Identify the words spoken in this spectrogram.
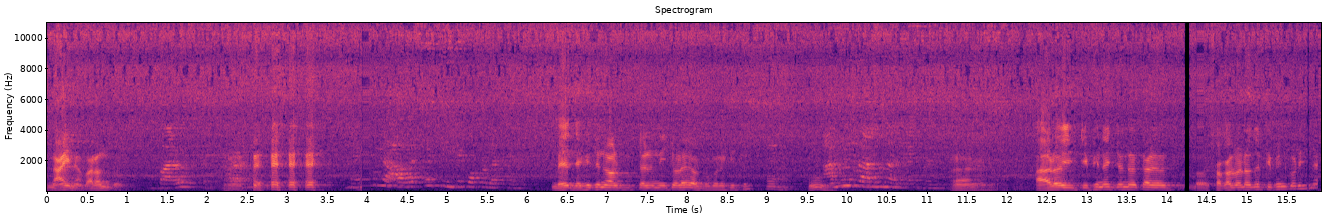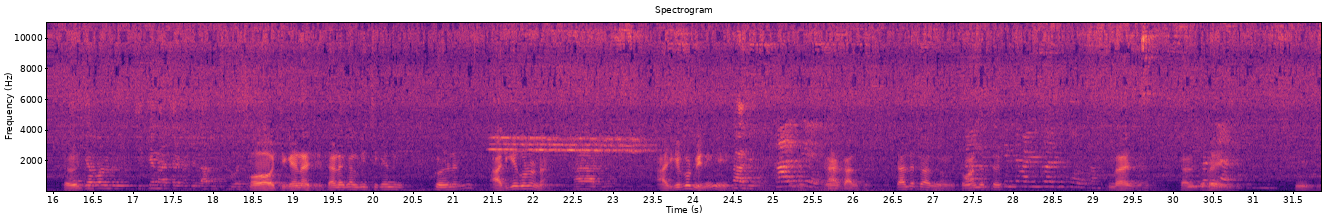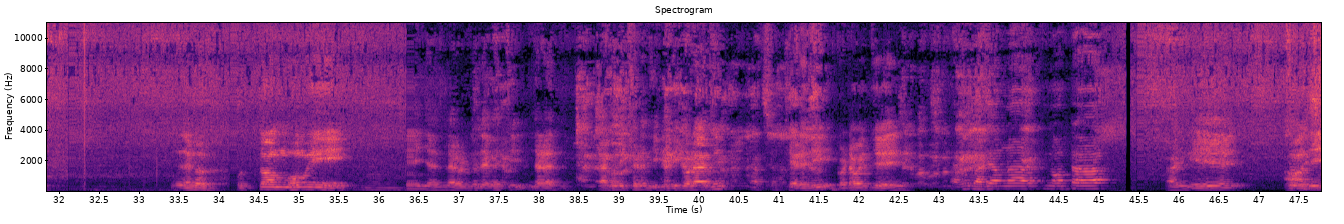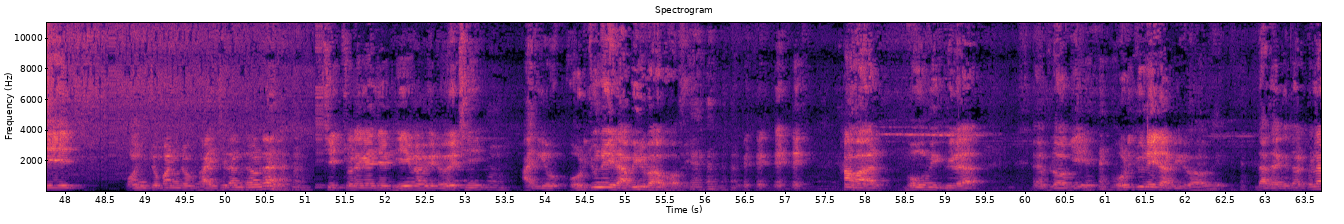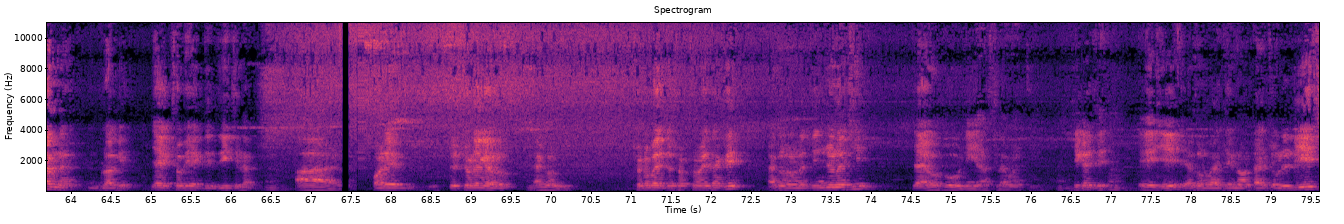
নাই না বারান্ত বেশ, দেখেছেন অল্প তাহলে নিয়ে চলে, অল্প করে কিছু? হ্যাঁ। আর ওই টিফিনের জন্য কাল- সকালবেলা ওদের টিফিন করিস না তাহলে ওই- চিকেন আছে যদি লাঞ্চ ও চিকেন আছে। তাহলে কালকে চিকেন করে নেবে। আজকে করো না? আজকে করবি নাকি? হ্যাঁ কালকে। তাহলে তো আমি তোমাদের তো ব্যাস তাহলে তো হয়ে গেছে। হুম। দেখো উত্তম ভূমি। দেখাচ্ছি দাঁড়া এখনই ছেড়ে দিই। রেডি করা আছে? আচ্ছা। ছেড়ে দিই। কটা বাজছে? আজকে আমাদের পঞ্চপাণ্ডব ভাই ছিলাম তো না শীত চলে গেছে ভীম আমি রয়েছি। আজকে অর্জুনের আবির্ভাব হবে। আমার ভৌমিক বিড়া ব্লগে অর্জুনের আবির্ভাব হবে। দাদাকে তো আর পেলাম না ব্লগে। যাই ছবি একদিন দিয়েছিলাম। আর পরে তো চলে গেল। এখন ছোট ভাই তো সবসময় থাকে। এখন আমরা তিনজন আছি। যাই হোক ও নিয়ে আসলাম আর কি। ঠিক আছে? এই যে এখন বাজে নটা চল্লিশ।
